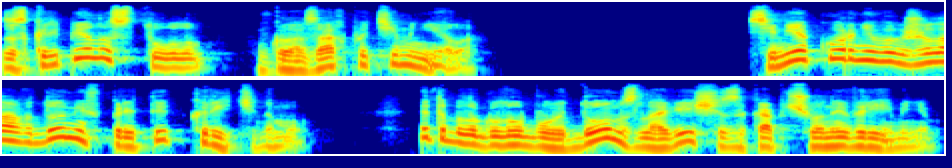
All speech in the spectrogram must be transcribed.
Заскрипела стулом, в глазах потемнело. Семья Корневых жила в доме впритык к Ритиному. Это был голубой дом, зловеще закопченный временем.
